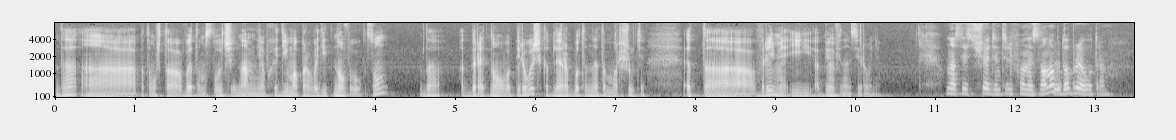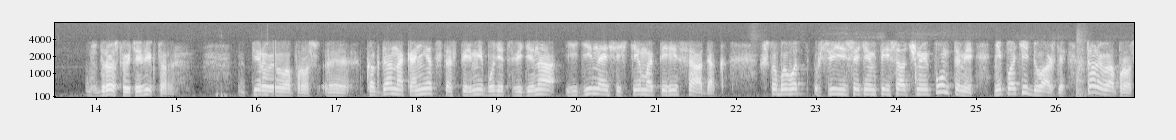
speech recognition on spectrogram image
да, а, потому что в этом случае нам необходимо проводить новый аукцион, да, отбирать нового перевозчика для работы на этом маршруте. Это время и объем финансирования. У нас есть еще один телефонный звонок. Доброе утро. Здравствуйте, Виктор. Первый вопрос. Э, Когда наконец-то в Перми будет введена единая система пересадок, чтобы вот в связи с этими пересадочными пунктами не платить дважды? Второй вопрос.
